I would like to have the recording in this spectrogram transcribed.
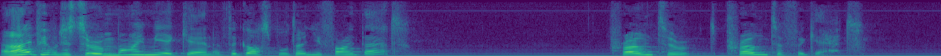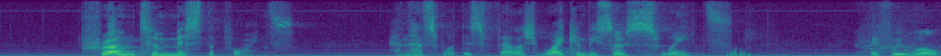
And I need people just to remind me again of the gospel. Don't you find that? Prone to, prone to forget prone to miss the point. And that's what this fellowship, why can be so sweet if we will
